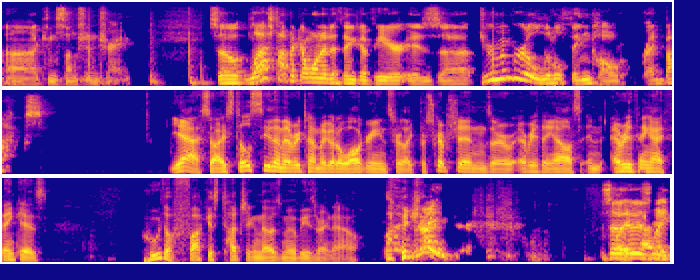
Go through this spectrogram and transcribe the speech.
uh, consumption train. So last topic I wanted to think of here is: uh, Do you remember a little thing called Redbox? yeah. So I still see them every time I go to Walgreens for like prescriptions or everything else, and everything I think is, who the fuck is touching those movies right now? Like, Right. So Like, it was I- like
